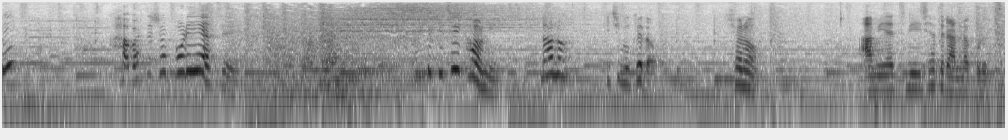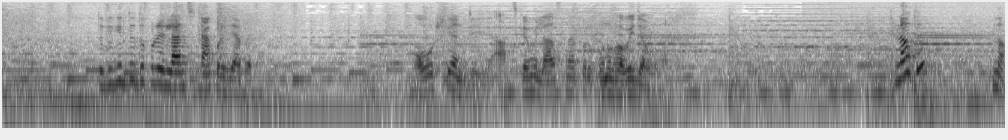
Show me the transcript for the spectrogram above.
ব্যাপার খাবার তো সব পড়েই আছে। তুমি তো কিছুই খাওনি। না না কিছু মুখে দাও। শোনো আমি আজ নিজ হাতে রান্না করেছি। তুমি কিন্তু দুপুরে লাঞ্চ না করে যাবে না। অবশ্যই আন্টি। আজকে আমি লাঞ্চ না করে কোনোভাবেই যাব না। নাও তো। না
